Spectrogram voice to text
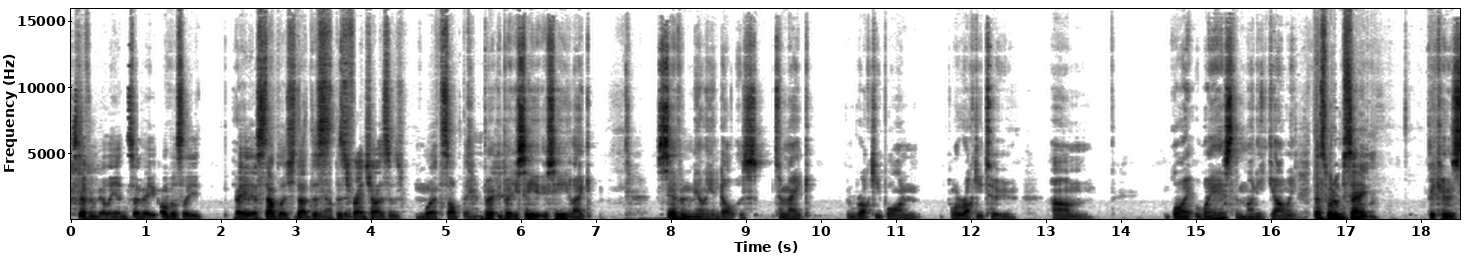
seven million. So they obviously they Yeah. established that this Yeah. this franchise is Mhm. worth something. But but you see you see like seven million dollars to make Rocky One or Rocky Two. Um, why where's the money going? That's what I'm saying. Because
